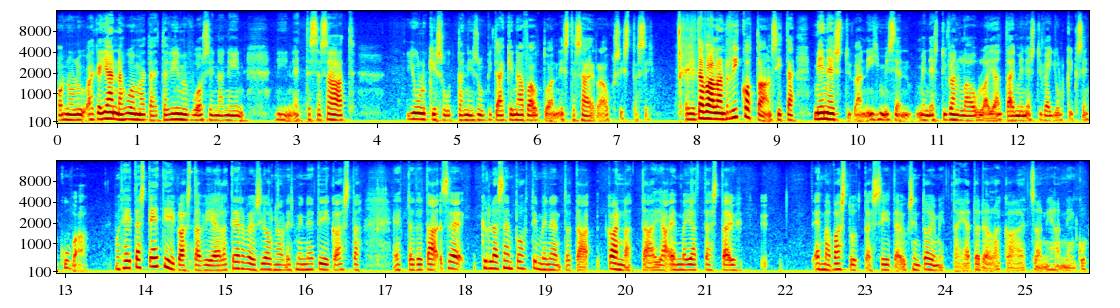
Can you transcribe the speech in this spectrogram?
on ollut aika jännä huomata, että viime vuosina, niin, niin että sä saat julkisuutta, niin sun pitääkin avautua niistä sairauksistasi. Eli tavallaan rikotaan sitä menestyvän ihmisen, menestyvän laulajan tai menestyvän julkiksen kuvaa. Mutta hei tästä etiikasta vielä, terveysjournalismin etiikasta, että tota, se, kyllä sen pohtiminen tota, kannattaa ja emme jättää sitä yh, en mä vastuuttaisi siitä yksin toimittajia todellakaan, että se on ihan niin kuin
